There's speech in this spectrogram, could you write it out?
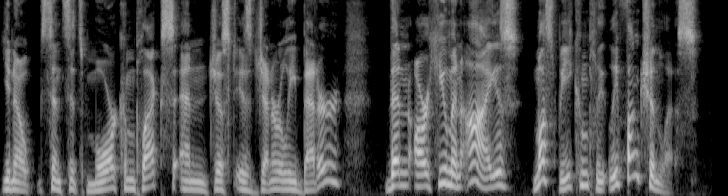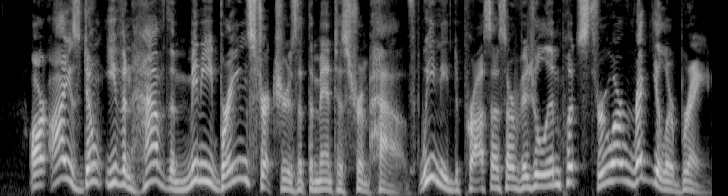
you know, since it's more complex and just is generally better, then our human eyes must be completely functionless. Our eyes don't even have the mini brain structures that the mantis shrimp have. We need to process our visual inputs through our regular brain.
